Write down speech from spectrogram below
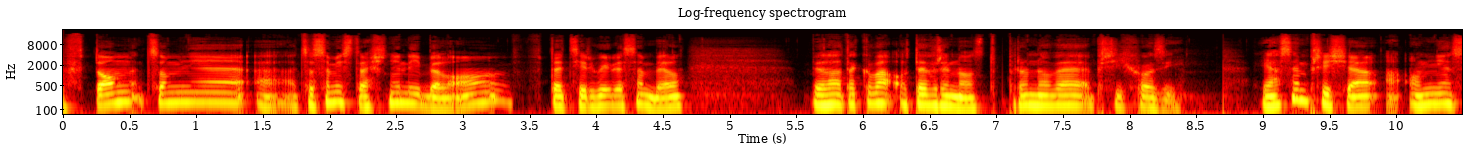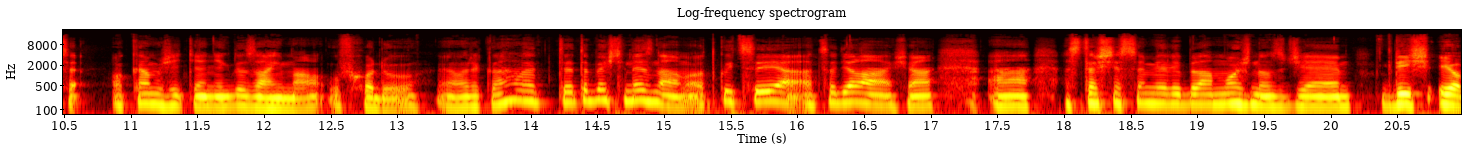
v tom, co mě, eh, co se mi strašně líbilo v té církvi, kde jsem byl, byla taková otevřenost pro nové příchozí. Já jsem přišel a o mě se okamžitě někdo zajímal u vchodu. Jo, řekl, ale to tebe ještě neznám, odkud jsi a, a co děláš. A, a, a strašně se mi líbila možnost, že když, jo,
